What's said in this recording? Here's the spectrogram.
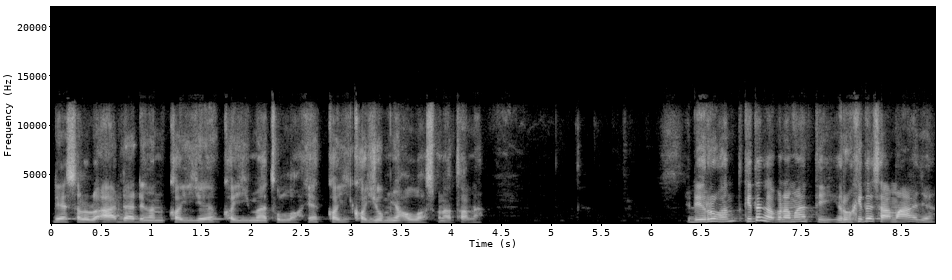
Dia selalu ada dengan qayyimatullah, ya, qayyumnya Allah SWT. Jadi ruh kita nggak pernah mati. Ruh kita sama aja.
